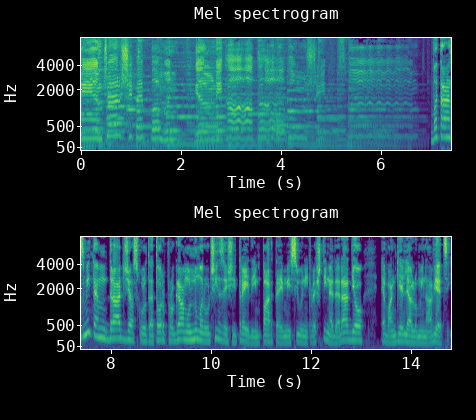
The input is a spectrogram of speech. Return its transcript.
și în cer și pe pământ, El ni tată bun și sfânt. Vă transmitem, dragi ascultători, programul numărul 53 din partea emisiunii creștine de radio Evanghelia Lumina Vieții.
